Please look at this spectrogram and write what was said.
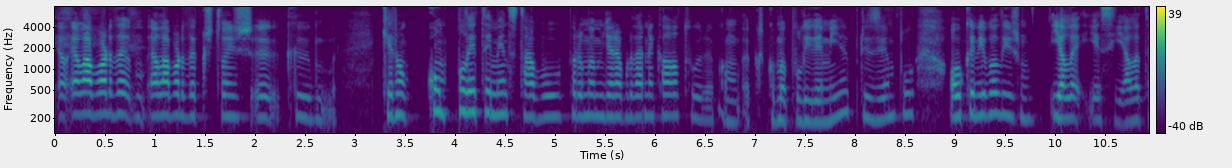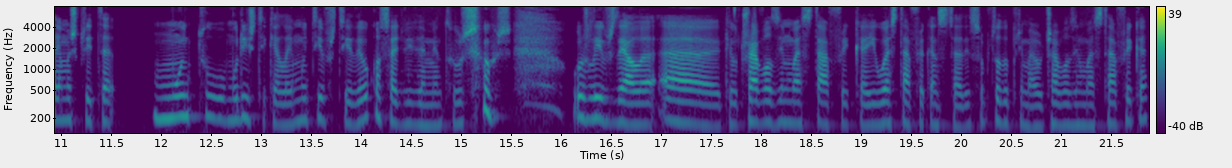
ela aborda, ela aborda questões que, que eram completamente tabu para uma mulher abordar naquela altura, como, como a poligamia, por exemplo, ou o canibalismo. E ela, e assim, ela tem uma escrita muito humorística, ela é muito divertida. Eu aconselho vivamente os, os, os livros dela, uh, que é o Travels in West Africa e o West African Studies, sobretudo o primeiro, o Travels in West Africa,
